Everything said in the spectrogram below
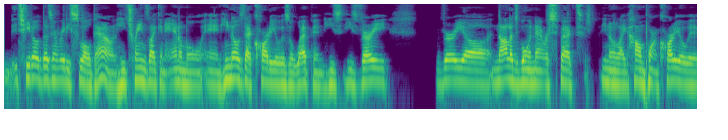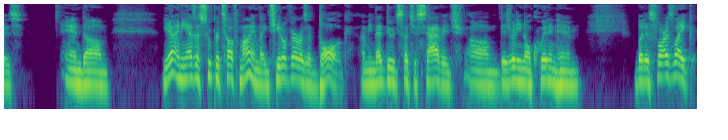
Chito doesn't really slow down. He trains like an animal and he knows that cardio is a weapon. He's, he's very, very, uh, knowledgeable in that respect, you know, like how important cardio is. And, um, yeah, and he has a super tough mind. Like Chito Vera's a dog. I mean, that dude's such a savage. Um, there's really no quit in him. But as far as like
